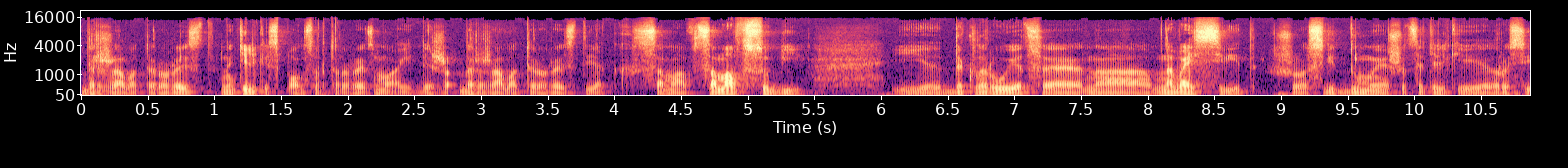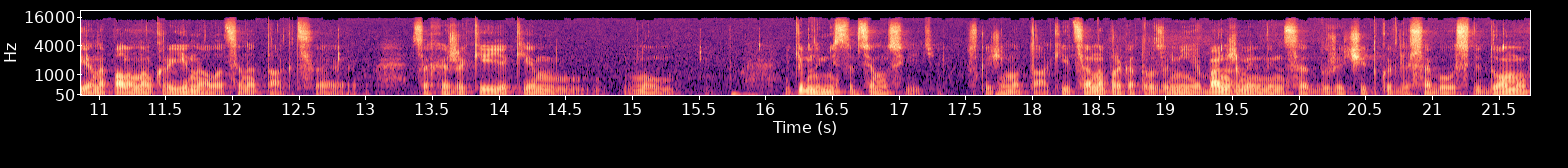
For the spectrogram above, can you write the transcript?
держава-терорист, не тільки спонсор тероризму, а й держава-терорист, як сама, сама в собі. І декларує це на, на весь світ. Що світ думає, що це тільки Росія напала на Україну, але це не так. Це, це хижаки, яким, ну, яким не місце в цьому світі, скажімо так. І це, наприклад, розуміє Бенджамін, він це дуже чітко для себе усвідомив.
